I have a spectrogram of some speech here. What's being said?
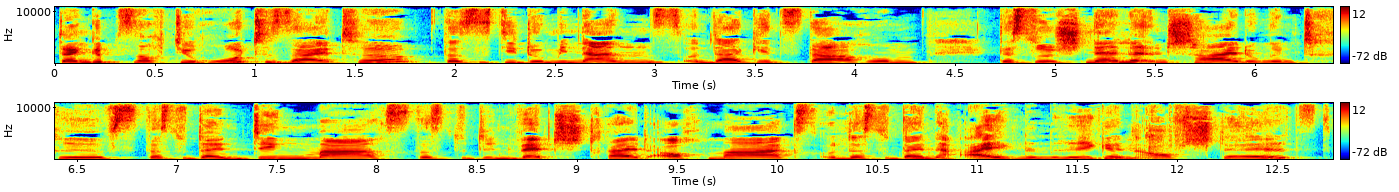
Dann gibt's noch die rote Seite, das ist die Dominanz und da geht's darum, dass du schnelle Entscheidungen triffst, dass du dein Ding machst, dass du den Wettstreit auch magst und dass du deine eigenen Regeln aufstellst.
